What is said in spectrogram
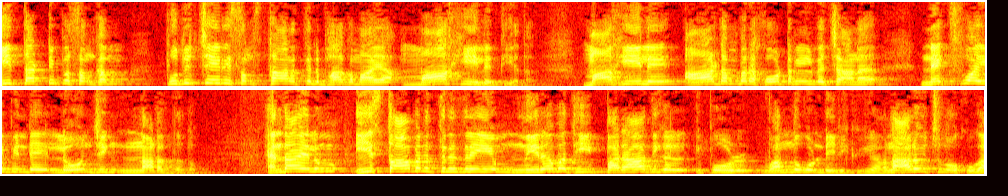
ഈ തട്ടിപ്പ് സംഘം പുതുച്ചേരി സംസ്ഥാനത്തിന്റെ ഭാഗമായ മാഹിയിലെത്തിയത്. മാഹിയിലെ ആഡംബര ഹോട്ടലിൽ വെച്ചാണ് നെക്സ് വൈബിന്റെ ലോഞ്ചിങ് നടന്നതും. എന്തായാലും ഈ സ്ഥാപനത്തിനെതിരെയും നിരവധി പരാതികൾ ഇപ്പോൾ വന്നുകൊണ്ടിരിക്കുകയാണ്. ഒന്ന് ആലോചിച്ച് നോക്കുക.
